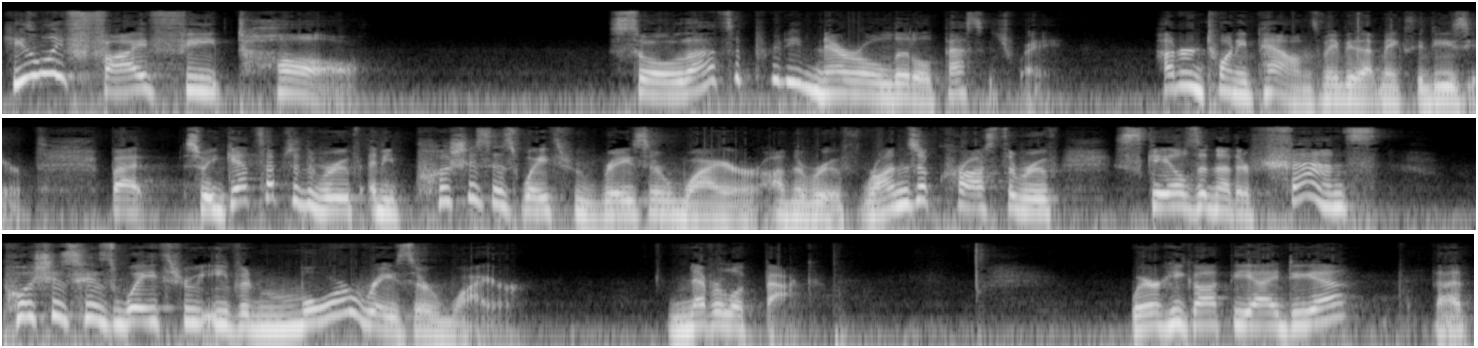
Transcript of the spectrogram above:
He's only five feet tall. So that's a pretty narrow little passageway. 120 pounds, maybe that makes it easier. But so he gets up to the roof and he pushes his way through razor wire on the roof, runs across the roof, scales another fence, pushes his way through even more razor wire. Never look back. Where he got the idea, that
